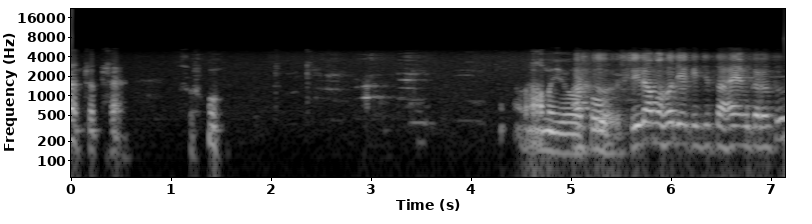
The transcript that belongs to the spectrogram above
तत्र। रामयोः। अस्तु श्रीराममहोदय किञ्चित् सहायं करोतु।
